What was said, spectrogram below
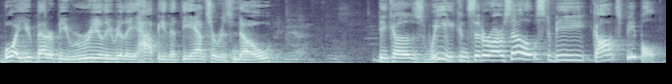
Boy, you better be really, really happy that the answer is no. Because we consider ourselves to be God's people.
